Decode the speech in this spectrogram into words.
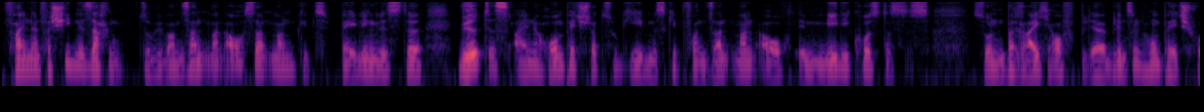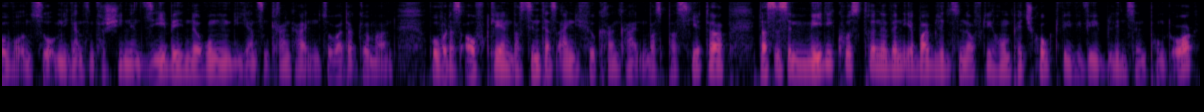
fallen dann verschiedene Sachen. So wie beim Sandmann auch. Sandmann gibt es Mailingliste. Wird es eine Homepage dazu geben? Es gibt von Sandmann auch im Medikus, das ist so ein Bereich auf der Blinzeln Homepage, wo wir uns so um die ganzen verschiedenen Sehbehinderungen, die ganzen Krankheiten und so weiter kümmern, wo wir das aufklären, was sind das eigentlich für Krankheiten, was passiert da. Das ist im Medikus drin, wenn ihr bei Blinzeln auf die Homepage guckt, www.blinzeln.org.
